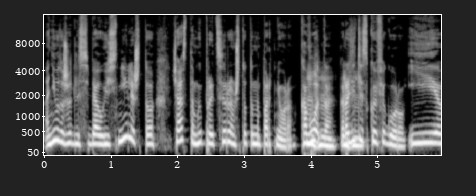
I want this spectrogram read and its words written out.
они вот уже для себя уяснили, что часто мы проецируем что-то на партнера, кого-то, угу. родительскую угу. фигуру. И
